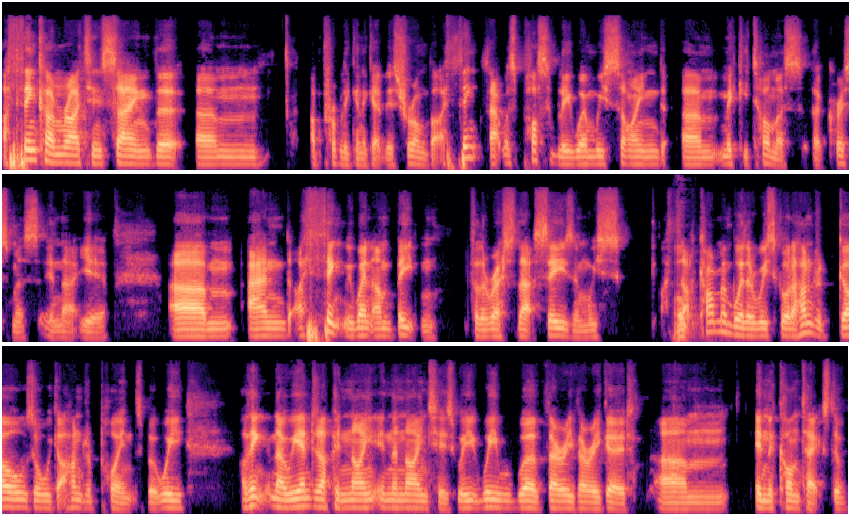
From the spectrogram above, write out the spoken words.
I think I'm right in saying that um, I'm probably going to get this wrong, but I think that was possibly when we signed um, Mickey Thomas at Christmas in that year. Um, and I think we went unbeaten for the rest of that season. We, I, th- I can't remember whether we scored 100 goals or we got 100 points, but we, I think no, we ended up in nine in the 90s. We we were very very good. Um, in the context of,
